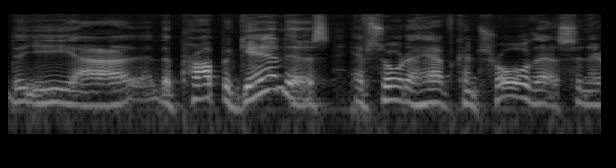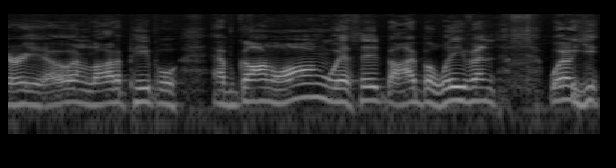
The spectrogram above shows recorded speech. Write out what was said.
the uh, the propagandists have sort of have control of that scenario, and a lot of people have gone along with it by believing, well, you,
